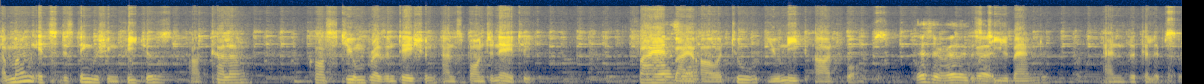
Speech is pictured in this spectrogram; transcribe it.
Among its distinguishing features are color, costume presentation, and spontaneity, fired by our two unique art forms, This is really the good. steel band and the calypso.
